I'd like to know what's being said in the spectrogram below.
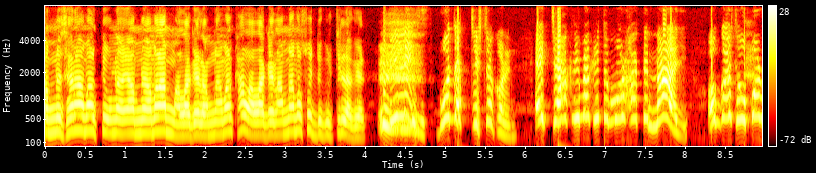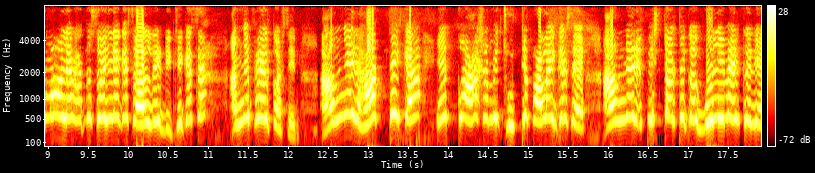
আপনি ছাড়া আমার কেউ নাই, আপনি আমার আম্মা লাগেন, আপনি আমার খালা লাগেন, আপনি আমার সদ্য গোষ্ঠী লাগেন। বোঝার চেষ্টা করেন। এই চাকরি বাকরি তো মোর হাতে নাই। ও গেছে উপর মহলের হাতে চলে গেছে অলরেডি ঠিক আছে? আপনি ফেল করছেন। আমনের হাত থেকে একটু আসামি ছুটতে পালাই গেছে। আমনের পিস্তল থেকে গুলি বের করে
